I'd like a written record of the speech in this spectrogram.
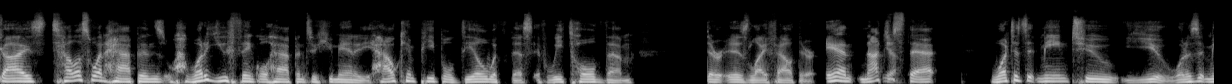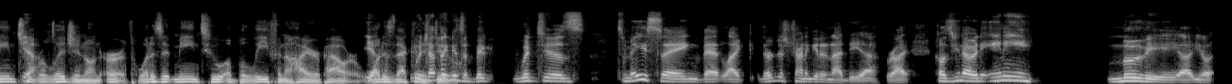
guys, tell us what happens. What do you think will happen to humanity? How can people deal with this if we told them there is life out there? And not just that, what does it mean to you? What does it mean to Yeah. religion on earth? What does it mean to a belief in a higher power? Yeah, What is that going to do? which I think is a big, which is to me saying that like they're just trying to get an idea, right? Because you know, in any movie, uh, you know,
